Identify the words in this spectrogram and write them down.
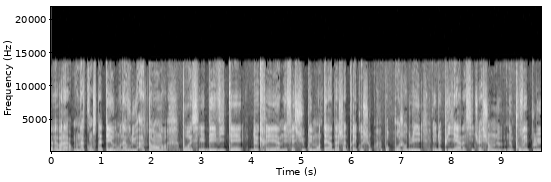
euh, voilà, on a constaté, on a voulu attendre pour essayer d'éviter de créer un effet supplémentaire d'achat de précaution. Bon, aujourd'hui et depuis hier, la situation ne, pouvait plus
